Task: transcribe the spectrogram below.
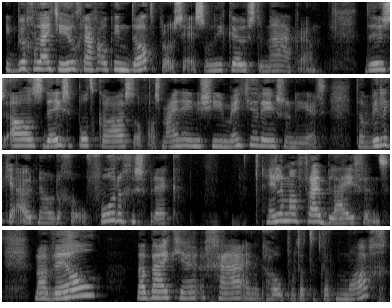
Ik begeleid je heel graag ook in dat proces om die keuze te maken. Dus als deze podcast of als mijn energie met je resoneert, dan wil ik je uitnodigen voor een gesprek. Helemaal vrijblijvend, maar wel waarbij ik je ga, en ik hoop ook dat ik dat mag,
